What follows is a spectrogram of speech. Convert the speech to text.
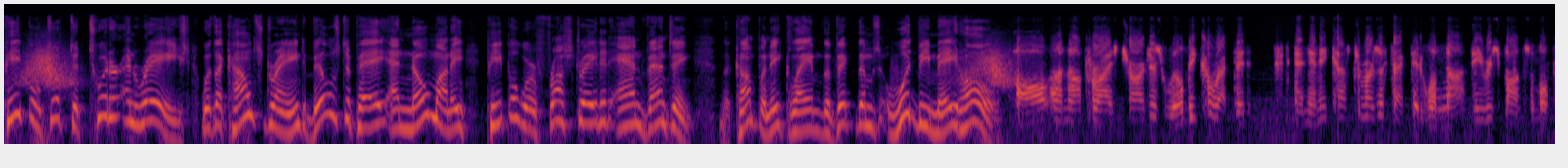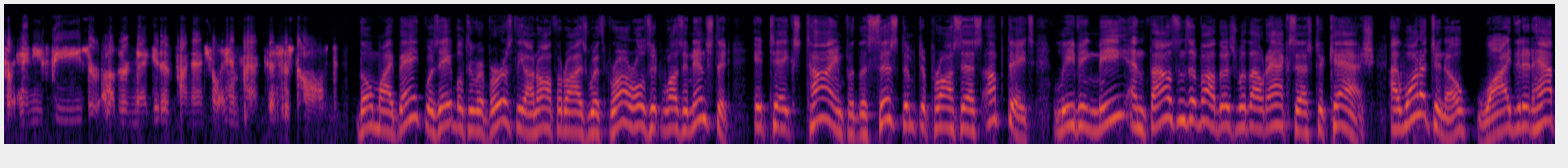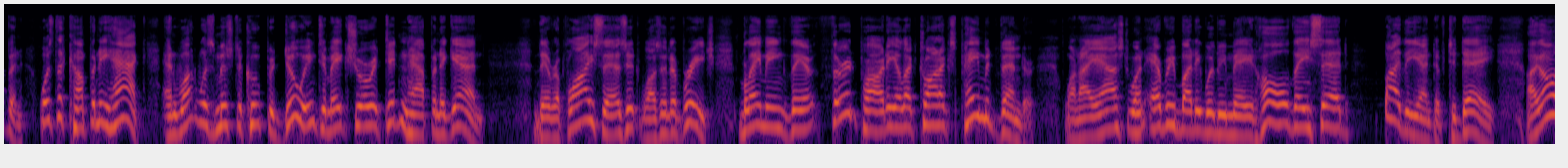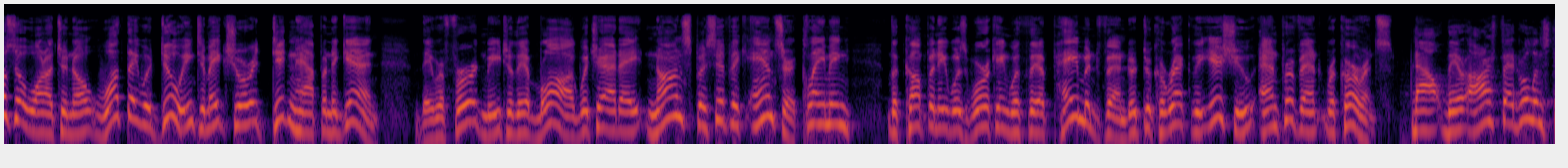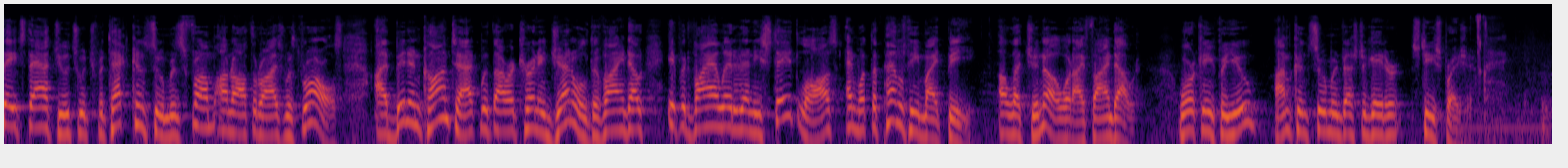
People took to Twitter and raged. With accounts drained, bills to pay, and no money, people were frustrated and venting. The company claimed the victims would be made whole. All unauthorized charges will be corrected and any customers affected will not be responsible for any fees or other negative financial impact this has caused. Though my bank was able to reverse the unauthorized withdrawals, it wasn't instant. It takes time for the system to process updates, leaving me and thousands of others without access to cash. I wanted to know why did it happen? Was the company hacked? And what was Mr. Cooper doing to make sure it didn't happen again? Their reply says it wasn't a breach, blaming their third party electronics payment vendor. When I asked when everybody would be made whole, they said, by the end of today. I also wanted to know what they were doing to make sure it didn't happen again. They referred me to their blog, which had a non-specific answer claiming the company was working with their payment vendor to correct the issue and prevent recurrence. Now, there are federal and state statutes which protect consumers from unauthorized withdrawals. I've been in contact with our Attorney General to find out if it violated any state laws and what the penalty might be. I'll let you know what I find out. Working for you, I'm consumer investigator Steve Sbraccia.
